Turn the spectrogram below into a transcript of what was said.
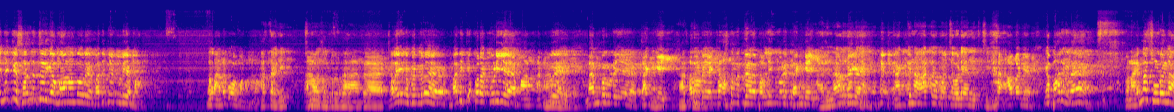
இன்னைக்கு சந்திச்சிருக்க மான் வந்து ஒரு மதிப்பிற்குரிய மான். நல்ல அனுபவமான மான் ஆத்தாடி சும்மா சொல்றேன் அந்த கலையுலகத்துல மதிக்கப்படக்கூடிய மான் அன்பு நண்பருடைய தங்கை. அதனுடைய காரணத்தில் பள்ளிக்கு தங்கை. அதனால டக்குன்னு ஆட்டோ பிடிச்சி ஓடியாந்துருச்சு ஆமாங்க. இங்க பாருங்களேன் இப்ப நான் என்ன சொல்றேன்னா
